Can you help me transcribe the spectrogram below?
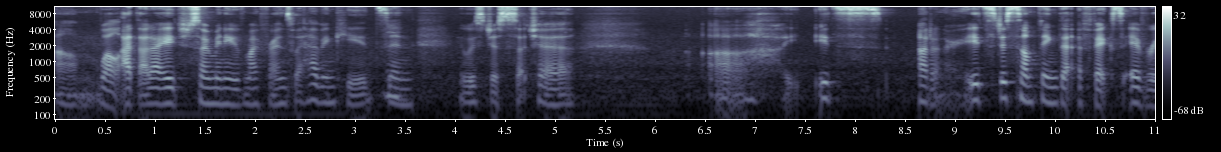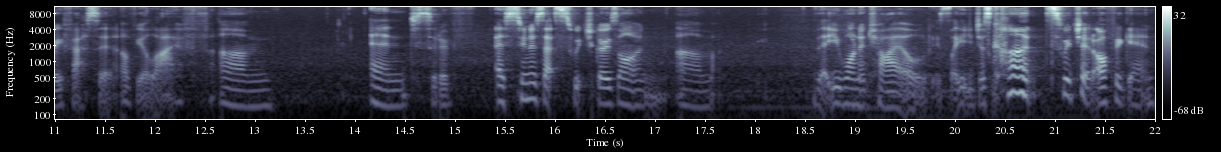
um, well at that age so many of my friends were having kids Mm. and it was just such a uh, it's i don't know. It's just something that affects every facet of your life. Um, and sort of as soon as that switch goes on um, that you want a child it's like you just can't switch it off again.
